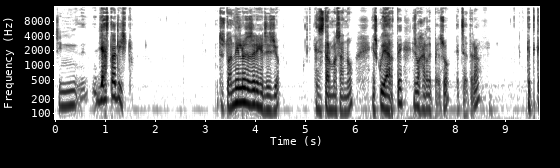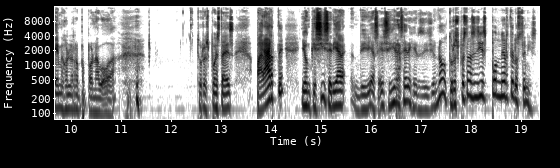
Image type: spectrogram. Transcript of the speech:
sin, ya estás listo. Entonces tu anhelo es hacer ejercicio, es estar más sano, es cuidarte, es bajar de peso, etcétera que te quede mejor la ropa para una boda. tu respuesta es pararte y aunque sí sería, dirías, es ir a hacer ejercicio. No, tu respuesta más sencilla es ponerte los tenis.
